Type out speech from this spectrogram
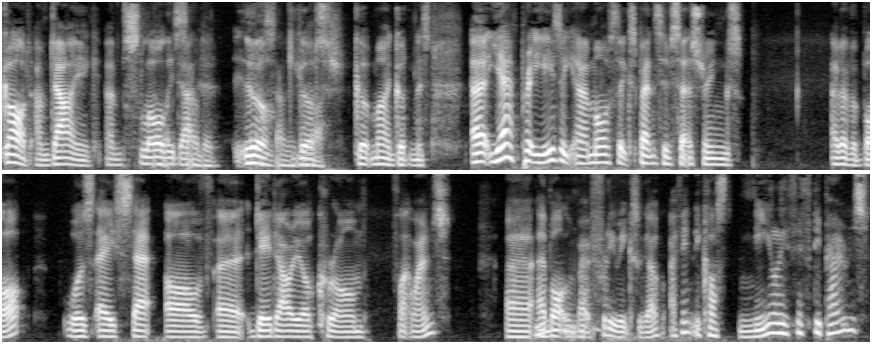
God, I'm dying. I'm slowly that dying. Oh, good, good, my goodness. Uh, yeah, pretty easy. Uh, most expensive set of strings I've ever bought was a set of uh, D'Addario Chrome flat wounds. Uh, I bought them about three weeks ago. I think they cost nearly fifty pounds.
